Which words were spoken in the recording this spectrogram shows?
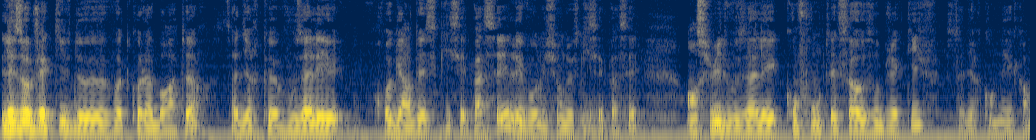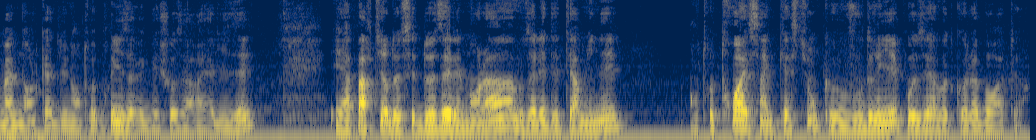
Les objectifs de votre collaborateur, c'est-à-dire que vous allez regarder ce qui s'est passé, l'évolution de ce qui s'est passé. Ensuite, vous allez confronter ça aux objectifs, c'est-à-dire qu'on est quand même dans le cadre d'une entreprise avec des choses à réaliser. Et à partir de ces deux éléments-là, vous allez déterminer entre 3 et 5 questions que vous voudriez poser à votre collaborateur.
